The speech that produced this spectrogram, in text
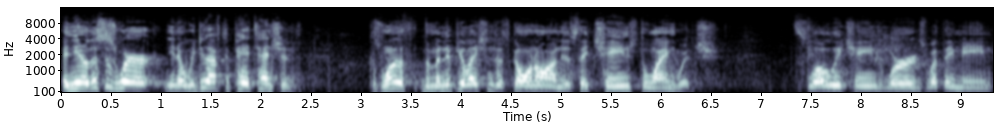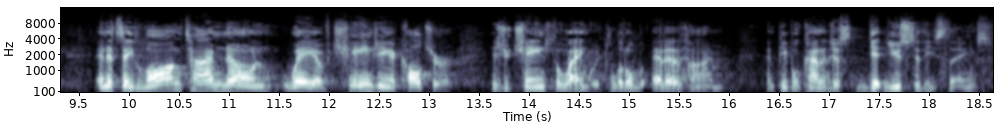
And you know, this is where, you know, we do have to pay attention. Because one of the, the, manipulations that's going on is they change the language. Slowly change words, what they mean. And it's a long time known way of changing a culture is you change the language little at a time. And people kind of just get used to these things.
